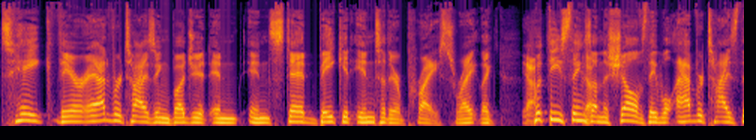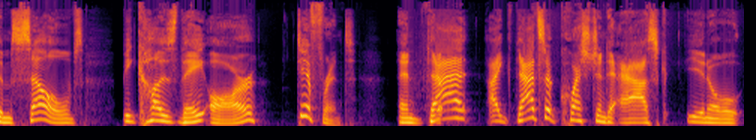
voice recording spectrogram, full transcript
take their advertising budget and instead bake it into their price, right? Like, Yeah. put these things Yeah. on the shelves. They will advertise themselves because they are different, and that I that's a question to ask. You know,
